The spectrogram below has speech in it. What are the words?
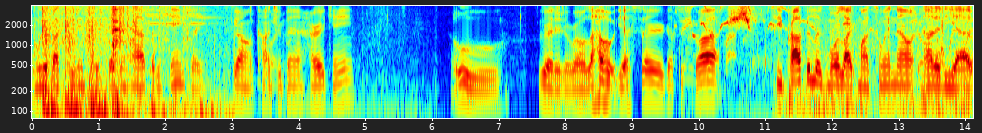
And we're about to get into the second half of this gameplay. We are on contraband hurricane. Ooh, we ready to roll out. Yes sir. Got the squad. See prophet look more like my twin now now that he have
